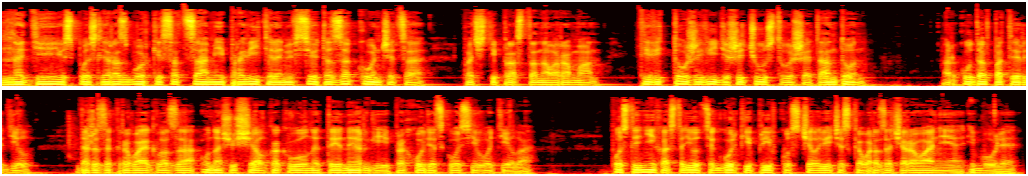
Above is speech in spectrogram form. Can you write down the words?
Надеюсь, после разборки с отцами и правителями все это закончится, почти простонал Роман. Ты ведь тоже видишь и чувствуешь это, Антон. Аркудов подтвердил. Даже закрывая глаза, он ощущал, как волны этой энергии проходят сквозь его тело. После них остается горький привкус человеческого разочарования и боли.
